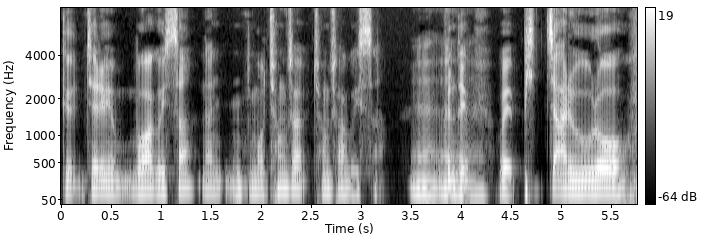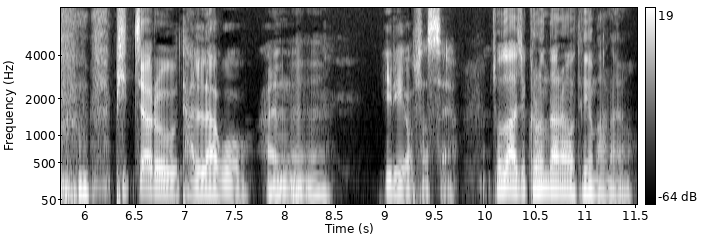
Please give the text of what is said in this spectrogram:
그, 제레미 뭐 하고 있어? 난 뭐 청소, 청소하고 있어. 예, 예, 근데 예. 왜 빗자루로, 빗자루 달라고 한 예, 예, 예. 일이 없었어요. 저도 아직 그런 단어가 되게 많아요.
